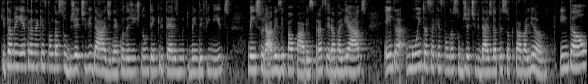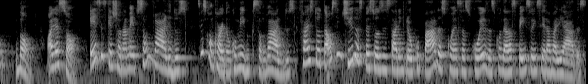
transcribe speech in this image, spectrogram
Que também entra na questão da subjetividade, né? Quando a gente não tem critérios muito bem definidos mensuráveis e palpáveis para ser avaliados, entra muito essa questão da subjetividade da pessoa que está avaliando. Então, bom, olha só, esses questionamentos são válidos. Vocês concordam comigo que são válidos? Faz total sentido as pessoas estarem preocupadas com essas coisas quando elas pensam em ser avaliadas.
